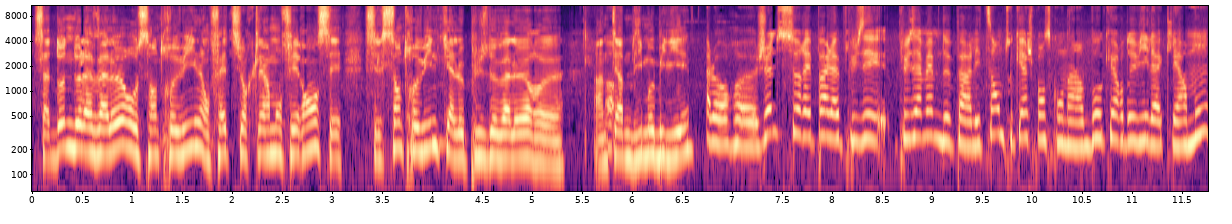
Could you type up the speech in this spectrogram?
ça donne de la valeur au centre-ville. En fait, sur Clermont-Ferrand, c'est c'est le centre-ville qui a le plus de valeur euh, en Oh. termes d'immobilier. Alors, euh, je ne serais pas la plus, plus à même de parler de ça. En tout cas, je pense qu'on a un beau cœur de ville à Clermont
